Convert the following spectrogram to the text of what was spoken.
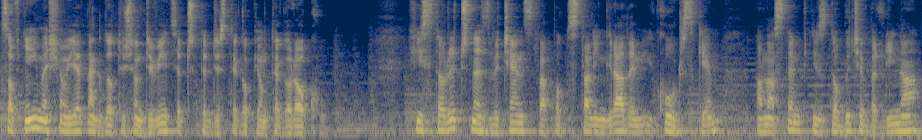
Cofnijmy się jednak do 1945 roku. Historyczne zwycięstwa pod Stalingradem i Kurskiem, a następnie zdobycie Berlina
